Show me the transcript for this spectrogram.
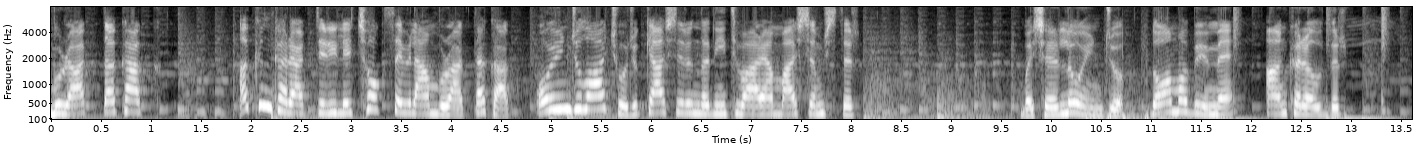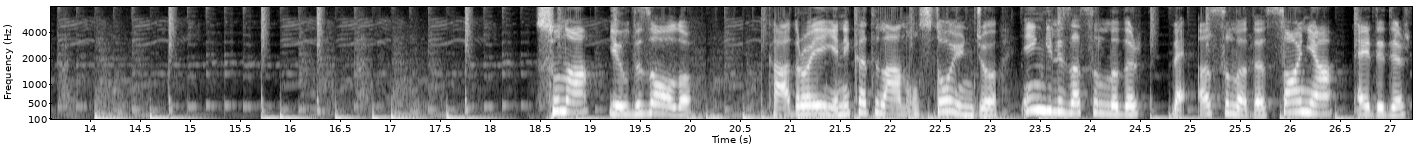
Burak Dakak Akın karakteriyle çok sevilen Burak Dakak, oyunculuğa çocuk yaşlarından itibaren başlamıştır. Başarılı oyuncu, doğma büyüme Ankaralıdır. Suna Yıldızoğlu Kadroya yeni katılan usta oyuncu İngiliz asıllıdır ve asıl adı Sonya Edi'dir.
